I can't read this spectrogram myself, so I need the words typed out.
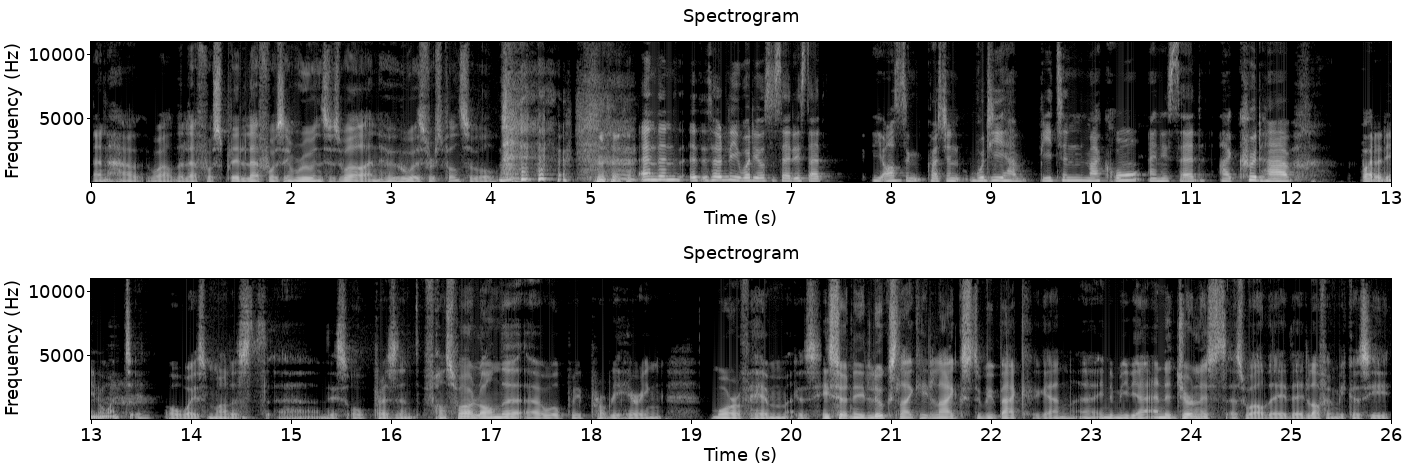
And how, well, the left was split, left was in ruins as well. And who, who was responsible? and then uh, thirdly, what he also said is that he asked the question, would he have beaten Macron? And he said, I could have, but I didn't want to. Always modest, uh, this old president. Francois Hollande uh, will be probably hearing more of him because he certainly looks like he likes to be back again uh, in the media and the journalists as well. They, they love him because he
